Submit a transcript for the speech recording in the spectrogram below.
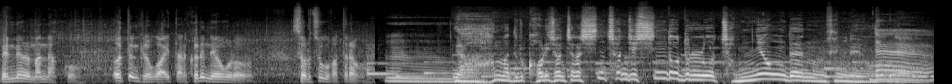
몇 명을 만났고 어떤 결과가 있다는 그런 내용으로 서로 주고받더라고요. 음. 야 한마디로 거리 전체가 신천지 신도들로 점령된 셈이네요 네.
